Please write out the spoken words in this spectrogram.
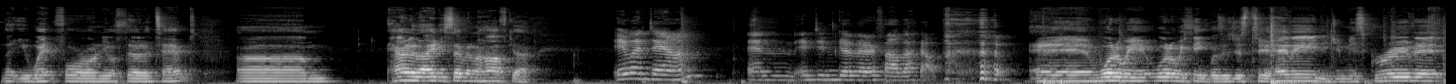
that you went for on your third attempt. Um, how did the 87 and a half go? It went down and it didn't go very far back up. And what do we what do we think? Was it just too heavy? Did you misgroove it?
